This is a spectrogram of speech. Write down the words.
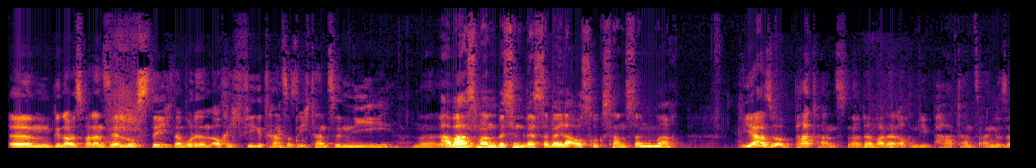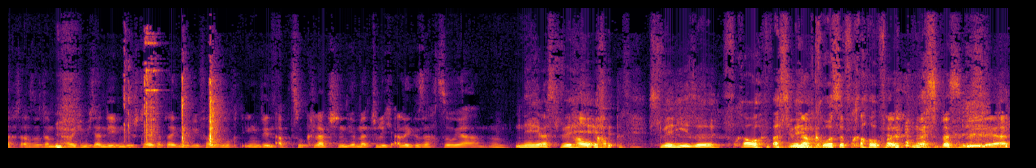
Ähm, genau, das war dann sehr lustig. Da wurde dann auch richtig viel getanzt. Also ich tanze nie. Ne? Aber Dann- hast du mal ein bisschen Westerwälder Ausdruckstanz dann gemacht? Ja, also ein Paartanz. Ne? Da war dann auch irgendwie Paartanz angesagt. Also dann habe ich mich daneben gestellt, habe da irgendwie versucht, irgendwen abzuklatschen. Die haben natürlich alle gesagt, so ja, ne? Nee, was will, Hau ab. was will diese Frau? Was will Genau. die große Frau von was, was will der?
